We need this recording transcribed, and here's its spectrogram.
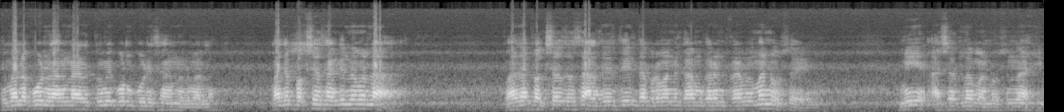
हे मला कोण सांगणार? तुम्ही कोण कोणी सांगणार मला? माझा पक्ष सांगेल ना मला? माझा पक्ष जसा आदेश देईल त्याप्रमाणे काम करणारा मी माणूस आहे. मी अशातला माणूस नाही.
